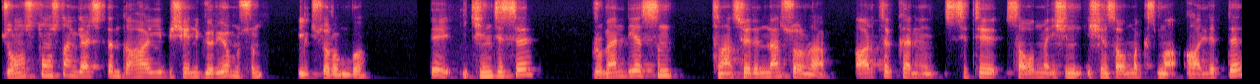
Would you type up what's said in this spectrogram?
John Stones'tan gerçekten daha iyi bir şeyini görüyor musun? İlk sorun bu. E, ikincisi Ruben Dias'ın transferinden sonra artık hani City savunma işin işin savunma kısmını halletti.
